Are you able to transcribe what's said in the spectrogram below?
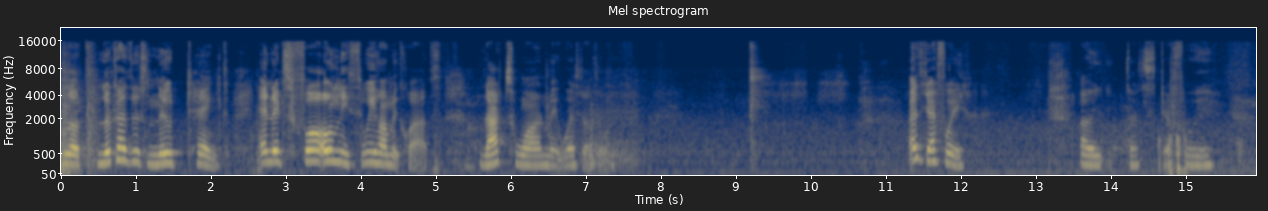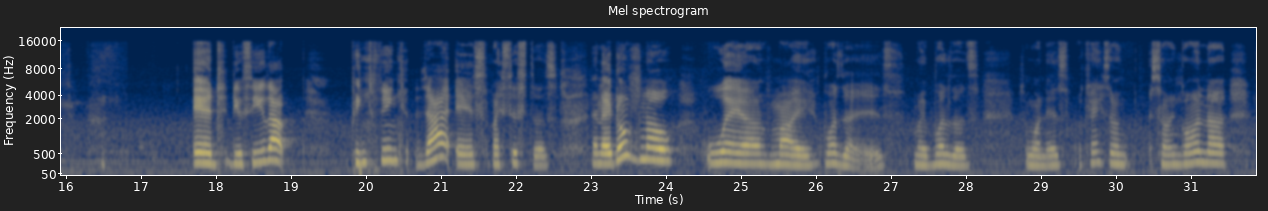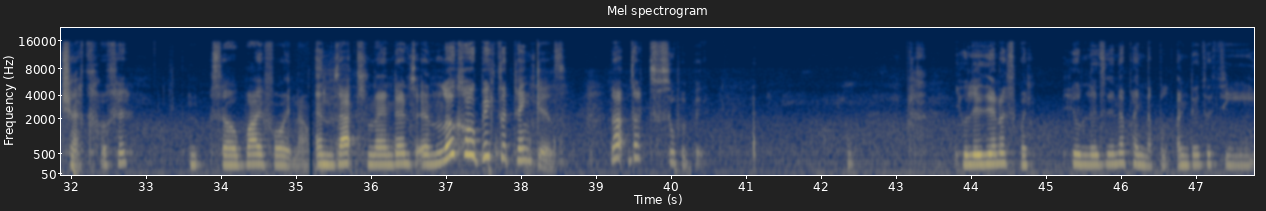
Look, look at this new tank. And it's for only three hermit crabs. That's one. Wait, where's the other one? That's Jeffrey. Oh, uh, that's Jeffrey. And do you see that pink thing? That is my sister's. And I don't know where my brother is. My brother's one is. Okay, so, so I'm gonna check, okay? So bye for it now. And that's Landon's. And look how big the tank is. That That's super big. He lives in a he lives in a pineapple under the sea.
